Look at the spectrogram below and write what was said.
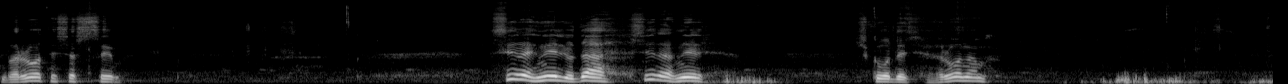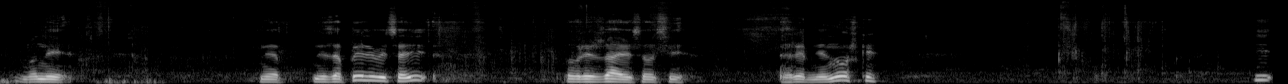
боротися з цим. Сіра гнилю, да, сіра гниль шкодить гронам. Вони не, не запилюються і повреждаються оці гребні ножки. І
